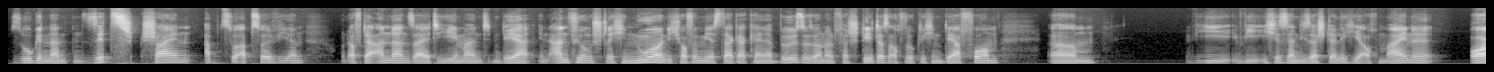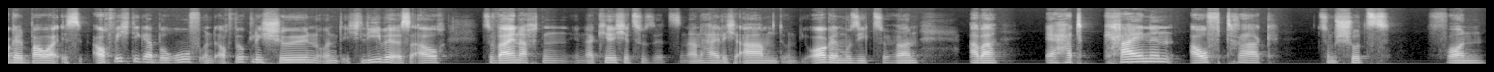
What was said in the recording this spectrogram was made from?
sogenannten Sitzschein abzuabsolvieren und auf der anderen Seite jemand, der in Anführungsstrichen nur, und ich hoffe, mir ist da gar keiner böse, sondern versteht das auch wirklich in der Form, ähm, wie, wie ich es an dieser Stelle hier auch meine. Orgelbauer ist auch wichtiger Beruf und auch wirklich schön und ich liebe es auch, zu Weihnachten in der Kirche zu sitzen, an Heiligabend und die Orgelmusik zu hören. Aber er hat keinen Auftrag zum Schutz von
